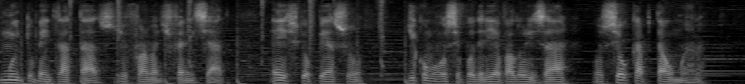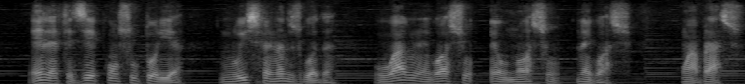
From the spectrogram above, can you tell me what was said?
muito bem tratados de forma diferenciada. É isso que eu penso de como você poderia valorizar o seu capital humano. LFZ Consultoria, Luiz Fernando Goda. O agronegócio é o nosso negócio. Um abraço.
